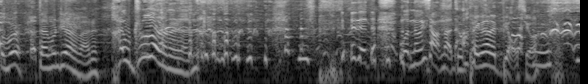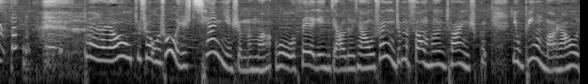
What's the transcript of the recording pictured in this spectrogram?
不是，大明这样反正还有这样的人呢。对对对，我能想到的就。配合他的表情，对啊，然后就是我说我这是欠你什么吗？我我非得给你介绍对象。我说你这么翻我朋友圈，你是不是有病吗？然后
